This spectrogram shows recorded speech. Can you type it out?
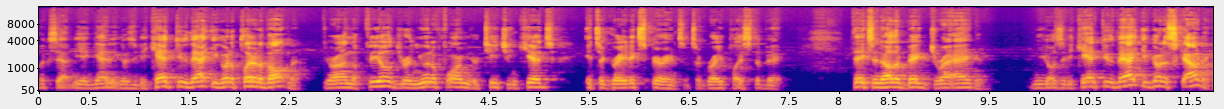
looks at me again. He goes, If you can't do that, you go to player development. You're on the field, you're in uniform, you're teaching kids. It's a great experience. It's a great place to be. Takes another big drag. And he goes, If you can't do that, you go to scouting.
